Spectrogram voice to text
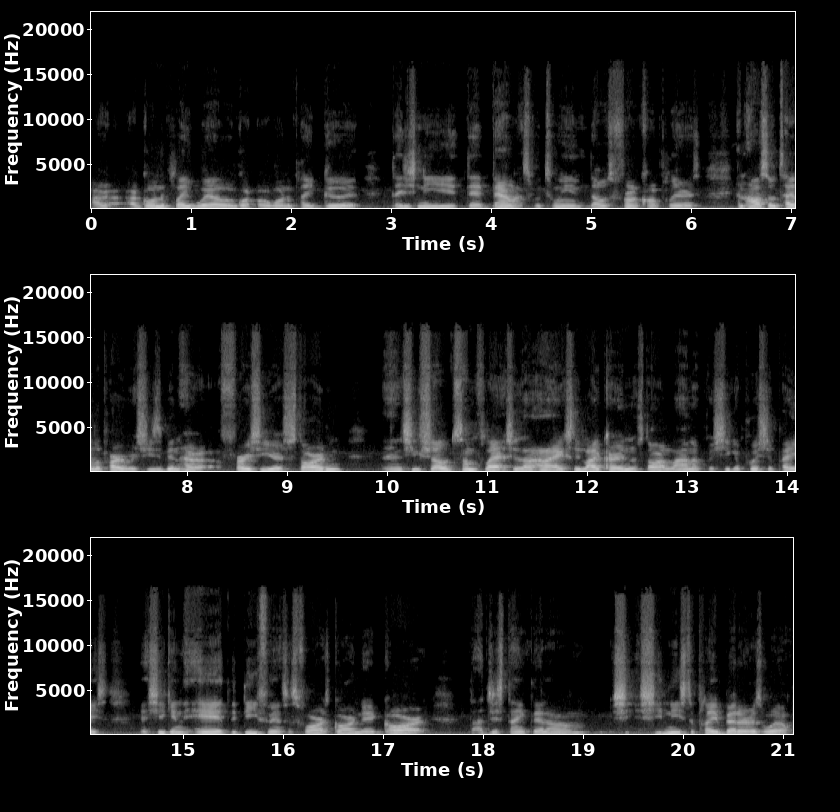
are, are going to play well or going to play good. They just need that balance between those front court players. And also Taylor Purvis. She's been her first year starting, and she showed some flashes. I, I actually like her in the start lineup because she can push the pace and she can head the defense as far as guarding that guard I just think that um she, she needs to play better as well.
